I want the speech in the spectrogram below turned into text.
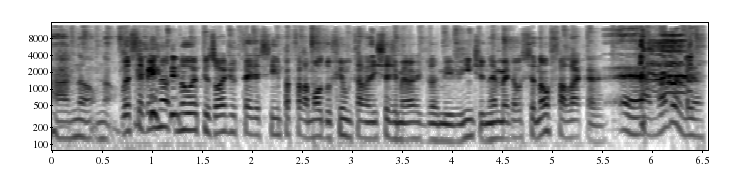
Ah, não, não. Você veio no, no episódio Telecine pra falar mal do filme que tá na lista de melhores 2020, né? Melhor você não falar, cara. É, nada a ver.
